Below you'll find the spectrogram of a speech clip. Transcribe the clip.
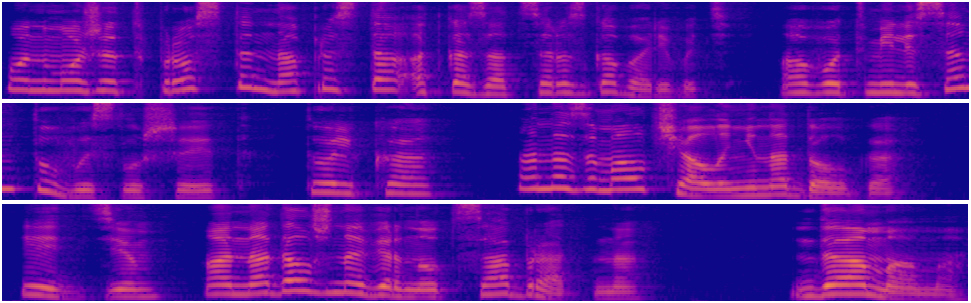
он может просто-напросто отказаться разговаривать. А вот Мелисенту выслушает. Только...» Она замолчала ненадолго. «Эдди, она должна вернуться обратно. Да, мама,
